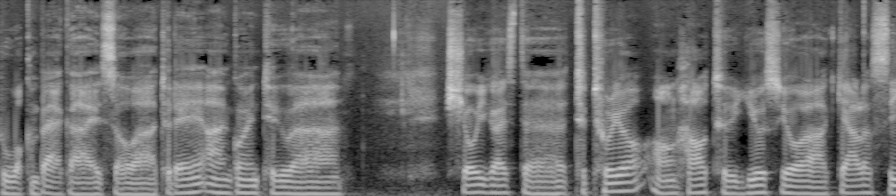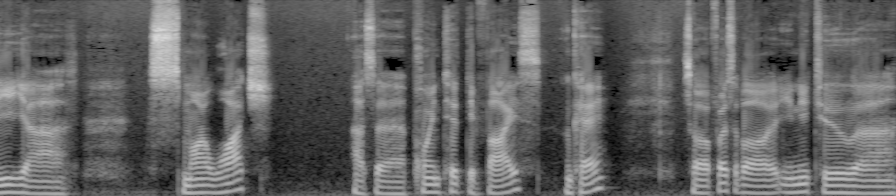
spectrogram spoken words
to welcome back guys. So uh, today I'm going to uh, show you guys the tutorial on how to use your uh, Galaxy uh, smartwatch as a pointed device okay? So first of all you need to uh,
